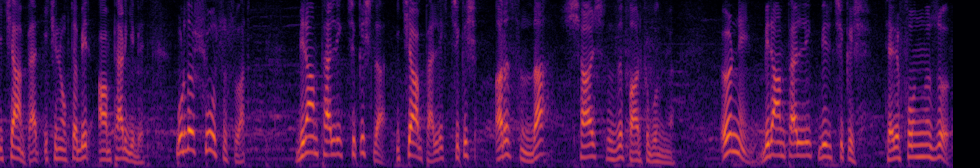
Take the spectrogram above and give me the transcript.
2 amper, 2.1 amper gibi. Burada şu husus var. 1 amperlik çıkışla 2 amperlik çıkış arasında şarj hızı farkı bulunuyor. Örneğin 1 amperlik bir çıkış telefonunuzu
